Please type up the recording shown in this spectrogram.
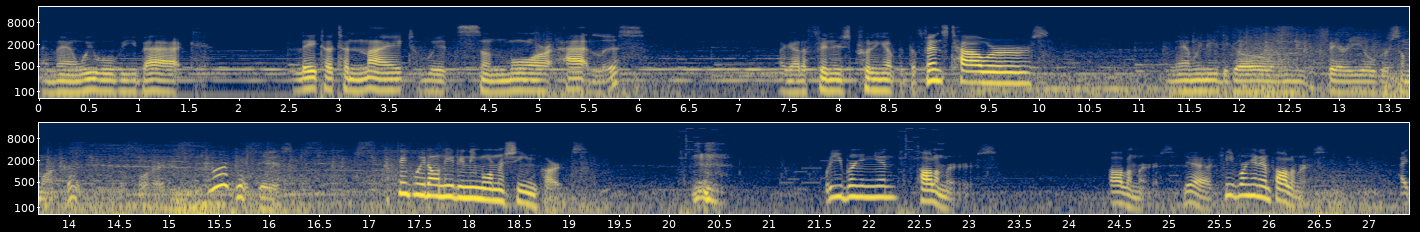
and then we will be back later tonight with some more Atlas. I gotta finish putting up the defense towers, and then we need to go and we need to ferry over some more. Good look at this. I think we don't need any more machine parts. What are you bringing in? Polymers. Polymers. Yeah, keep bringing in polymers. I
